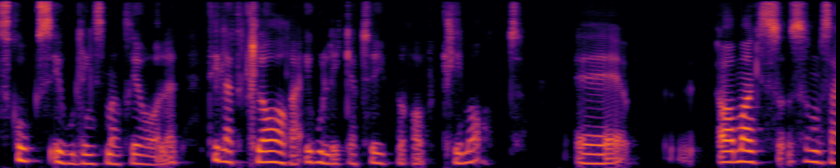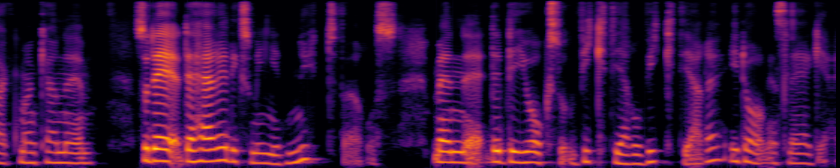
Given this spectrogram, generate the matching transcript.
skogsodlingsmaterialet till att klara olika typer av klimat. Eh, ja, man, som sagt, man kan eh, så det, det, här är liksom inget nytt för oss. Men eh, det blir ju också viktigare och viktigare i dagens läge.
